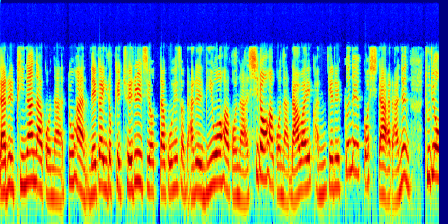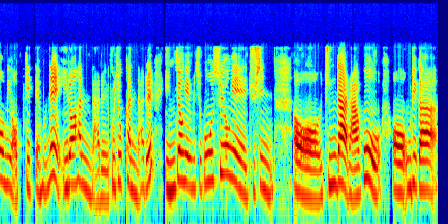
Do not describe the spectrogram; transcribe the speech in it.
나를 비난하거나 또한 내가 이렇게 죄를 지었다고 해서 나를 미워하거나 싫어하거나 나와의 관계를 끊을 것이다 라는 두려움이 없기 때문에 이러한 나를 부족한 나를 인정해 주고 수용해 주신 어, 준다라고 어, 우리가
